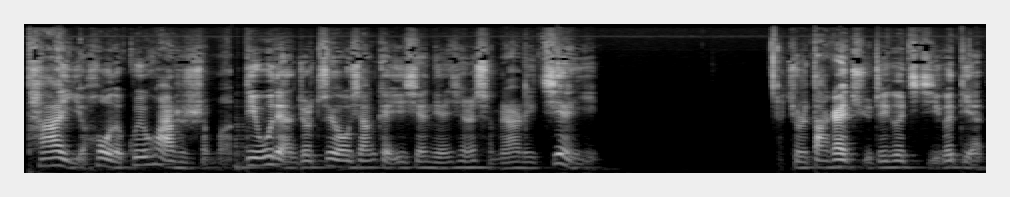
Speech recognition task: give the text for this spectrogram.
他以后的规划是什么？第五点，就是最后想给一些年轻人什么样的建议？就是大概举这个几个点，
